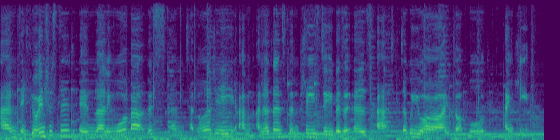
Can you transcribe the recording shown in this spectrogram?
And if you're interested in learning more about this um, technology um, and others, then please do visit us at wri.org. Thank you.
